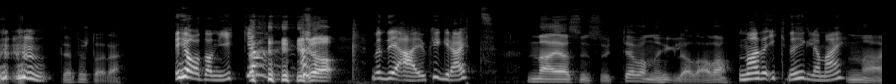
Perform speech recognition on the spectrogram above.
Det forstår jeg. Ja, at han gikk, ja! ja. Men det er jo ikke greit. Nei, jeg syns jo ikke det var noe hyggelig av deg, da. Nei, det er ikke noe hyggelig av meg. Nei.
